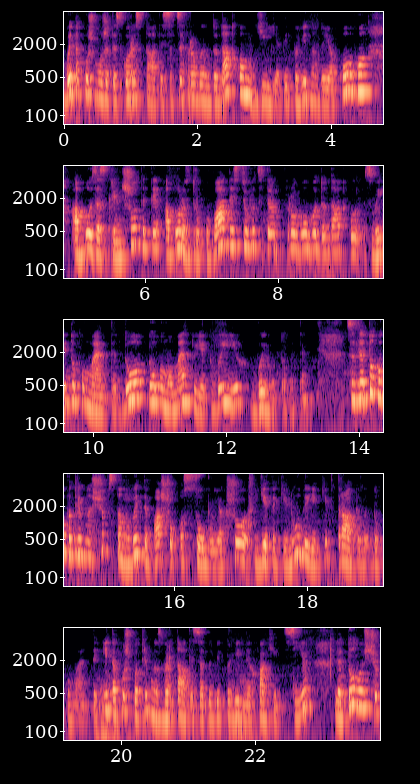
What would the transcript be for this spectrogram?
Ви також можете скористатися цифровим додатком Дія, відповідно до якого або заскріншотити, або роздрукувати з цього цифрового додатку свої документи до того моменту, як ви їх виготовите. Це для того потрібно, щоб встановити вашу особу, якщо є такі люди, які втратили документи. І також потрібно звертатися до відповідних фахівців для того, щоб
